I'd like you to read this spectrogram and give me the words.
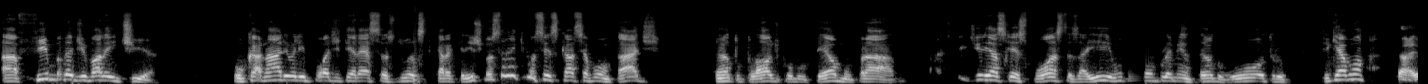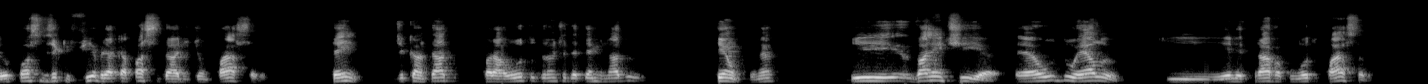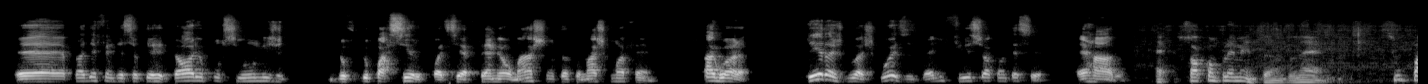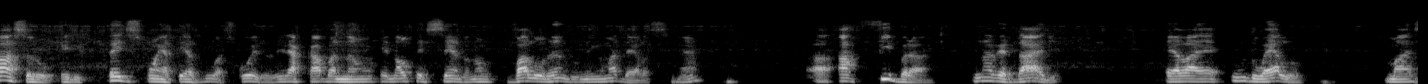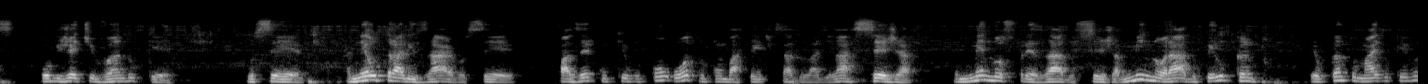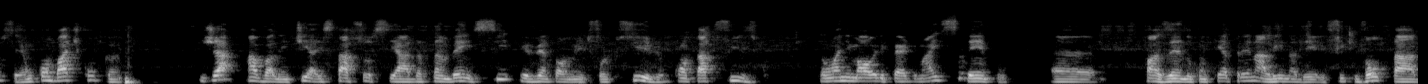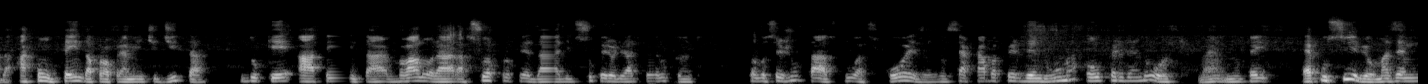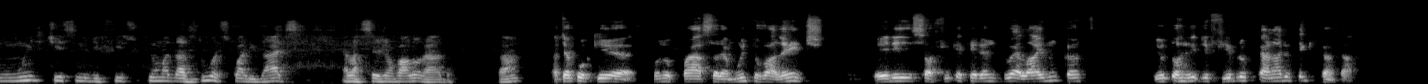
a fibra de valentia? O canário ele pode ter essas duas características. Gostaria que vocês ficassem à vontade, tanto o Cláudio como o Telmo, para pedirem as respostas aí, um complementando o outro. Fiquem à vontade. Tá, eu posso dizer que fibra é a capacidade de um pássaro tem de cantar para outro durante um determinado tempo, né? E valentia é o duelo que ele trava com outro pássaro é, para defender seu território por ciúmes do, do, parceiro, que pode ser a fêmea ou macho, tanto macho como a fêmea. Agora, ter as duas coisas é difícil acontecer, é raro. É, só complementando, né? Se o pássaro ele predispõe a ter as duas coisas, ele acaba não enaltecendo, não valorando nenhuma delas, né? A, a fibra na verdade, ela é um duelo, mas objetivando o quê? Você neutralizar, você fazer com que o outro combatente que está do lado de lá seja menosprezado, seja minorado pelo canto. Eu canto mais do que você. É um combate com o canto. Já a valentia está associada também, se eventualmente for possível, contato físico. Então, o animal ele perde mais tempo é, fazendo com que a adrenalina dele fique voltada à contenda propriamente dita, do que a tentar valorar a sua propriedade de superioridade pelo canto. Então, você juntar as duas coisas, você acaba perdendo uma ou perdendo outra. Né? Não tem, é possível, mas é muitíssimo difícil que uma das duas qualidades ela seja valorada. Tá? Até porque, quando o pássaro é muito valente, ele só fica querendo duelar e não canta. E o torneio de fibra, o canário tem que cantar.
